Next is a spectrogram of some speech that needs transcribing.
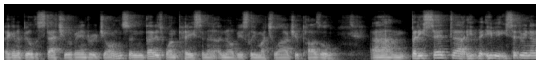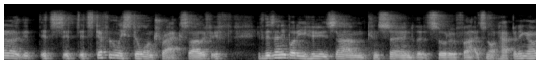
are going to build a statue of Andrew Johns, and that is one piece in an obviously much larger puzzle. Um, but he said uh, he, he, said to me, no, no, no it, it's it, it's definitely still on track. So if if if there's anybody who's um, concerned that it's sort of uh, it's not happening, oh,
